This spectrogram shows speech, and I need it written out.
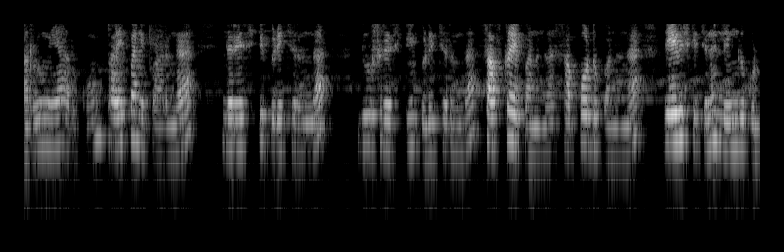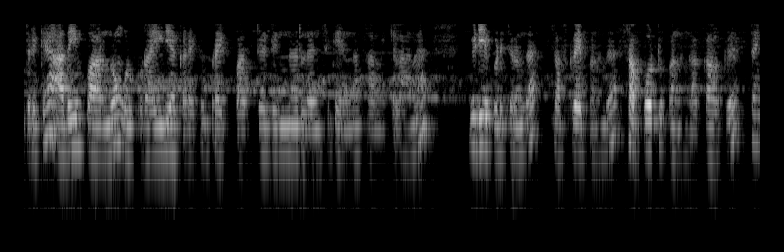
அருமையாக இருக்கும். ட்ரை பண்ணி பாருங்கள் இந்த ரெசிபி பிடிச்சிருந்தா ஜூஸ் ரெசிபியும் பிடிச்சிருந்தா சப்ஸ்கிரைப் பண்ணுங்கள் சப்போர்ட்டு பண்ணுங்கள் தேவிஸ் கிச்சனு லிங்க் கொடுத்துருக்கேன். அதையும் பாருங்கள் உங்களுக்கு ஒரு ஐடியா கிடைக்கும். பிரேக்ஃபாஸ்ட்டு டின்னர் லஞ்சுக்கு என்ன சமைக்கலான்னு வீடியோ பிடிச்சிருந்தா சப்ஸ்கிரைப் பண்ணுங்கள் சப்போர்ட்டு பண்ணுங்கள் அக்காவுக்கு. தேங்க்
